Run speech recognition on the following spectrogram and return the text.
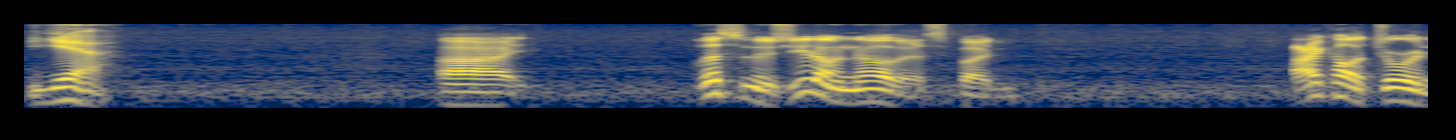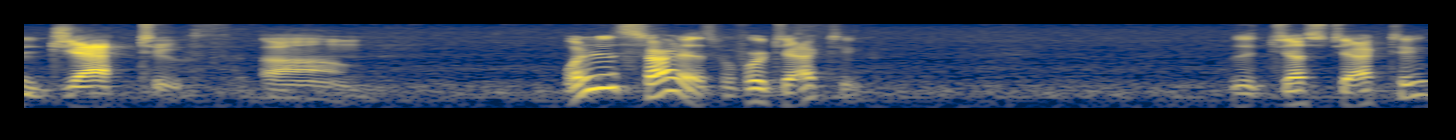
Yeah. Uh, listeners, you don't know this, but I call Jordan Jacktooth. Um, what did it start as before Jacktooth? Was it just Jacktooth?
